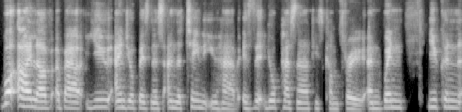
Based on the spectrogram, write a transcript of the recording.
what I love about you and your business and the team that you have is that your personalities come through. And when you can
